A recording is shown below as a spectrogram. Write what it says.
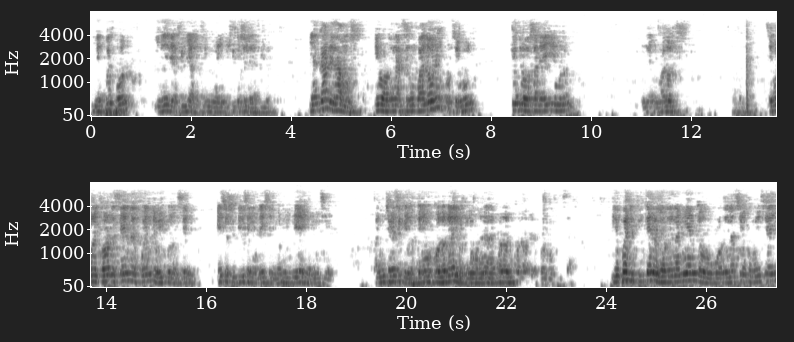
y después por ID de afiliado, una identificación de la afiliado. Y acá le damos ¿Qué va a ordenar? ¿Según valores o según qué otro sale ahí, en valores? Según el color de celda, fuente o icono de celda. Eso se utiliza en el Excel 2010 y 2007. Hay muchas veces que los tenemos coloreados y los queremos ordenar de acuerdo a los colores, los podemos utilizar. Y después el criterio de ordenamiento o ordenación, como dice ahí,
